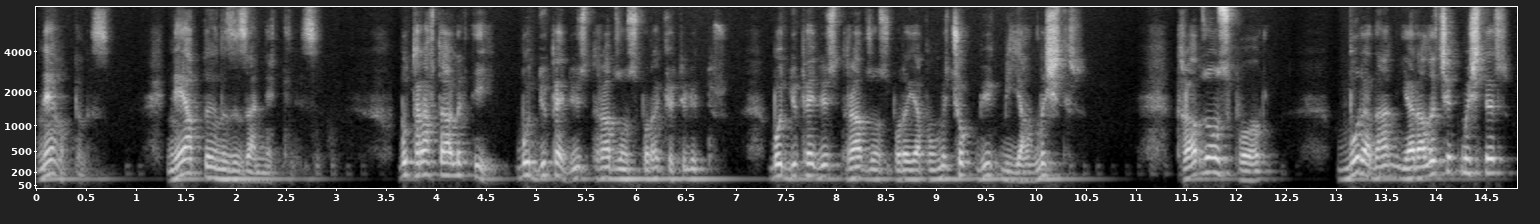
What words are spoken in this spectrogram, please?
Ne yaptınız? Ne yaptığınızı zannettiniz? Bu taraftarlık değil. Bu düpedüz Trabzonspor'a kötülüktür. Bu düpedüz Trabzonspor'a yapılmış çok büyük bir yanlıştır. Trabzonspor buradan yaralı çıkmıştır.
